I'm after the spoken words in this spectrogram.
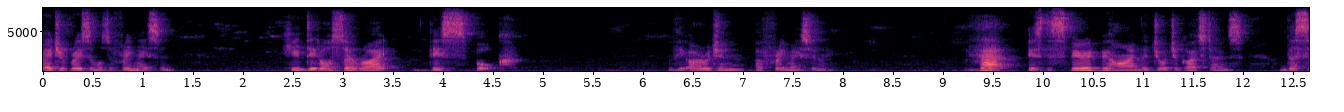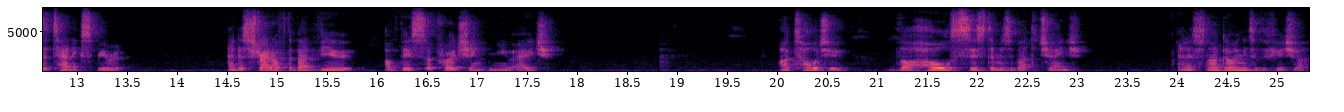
Age of Reason, was a Freemason, he did also write this book, The Origin of Freemasonry. That is the spirit behind the Georgia Guidestones, the satanic spirit, and a straight off the bat view of this approaching new age. I told you, the whole system is about to change. And it's not going into the future.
